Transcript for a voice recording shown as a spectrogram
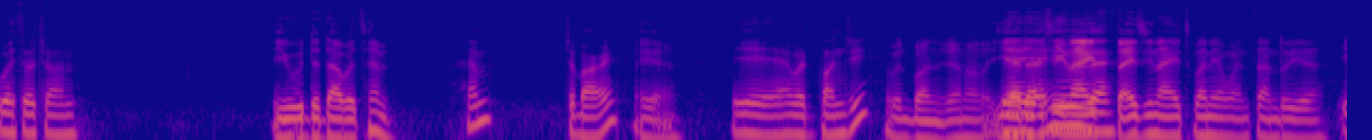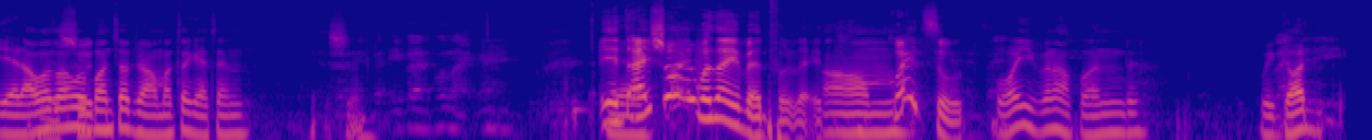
With which one? You did that with him. Him, Jabari. Yeah. Yeah, with Bunji. With Bunji and all that. Yeah, Yeah, yeah, that's he the was night there. that's the night when you went and do your Yeah, that was a whole shoot. bunch of drama to get in. your shit. Eventful night. It Yeah. I sure it was an eventful night. Um, Quite so. what even happened? We Went got to the- went-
